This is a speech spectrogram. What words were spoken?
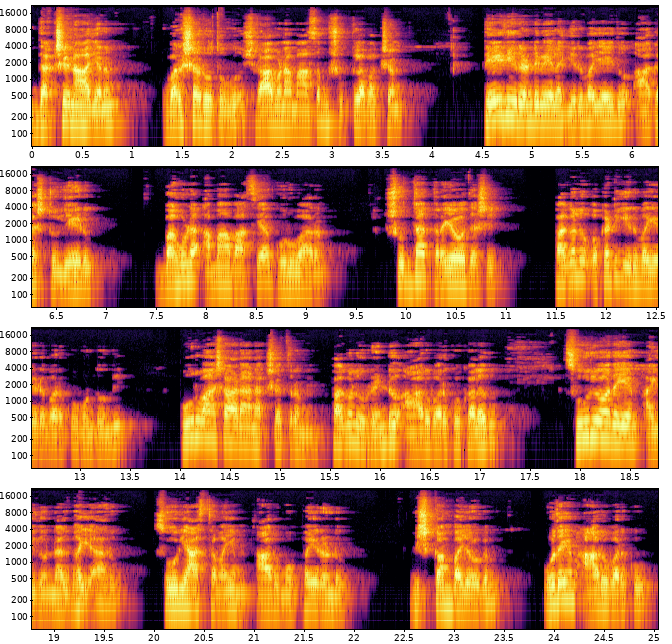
దక్షిణాయనం వర్ష ఋతువు శ్రావణ మాసం శుక్లపక్షం తేదీ రెండు వేల ఇరవై ఐదు ఆగస్టు ఏడు బహుళ అమావాస్య గురువారం. శుద్ధ త్రయోదశి పగలు ఒకటి ఇరవై ఏడు వరకు ఉంటుంది. పూర్వాషాఢ నక్షత్రం పగలు రెండు ఆరు వరకు కలదు. సూర్యోదయం ఐదు నలభై ఆరు సూర్యాస్తమయం ఆరు ముప్పై రెండు. విష్కంభయోగం ఉదయం ఆరు వరకు.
